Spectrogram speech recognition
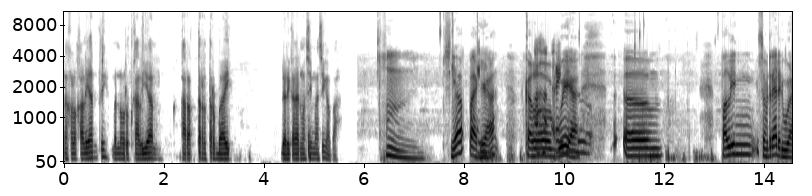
Nah kalau kalian sih menurut kalian karakter terbaik dari kalian masing-masing apa? Hmm Siapa ya? Kalau gue ya, um, paling sebenarnya ada dua.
